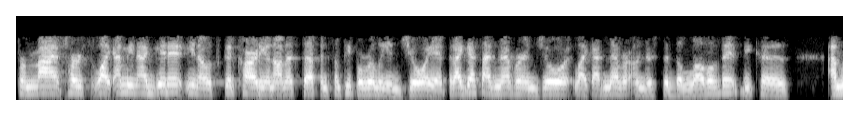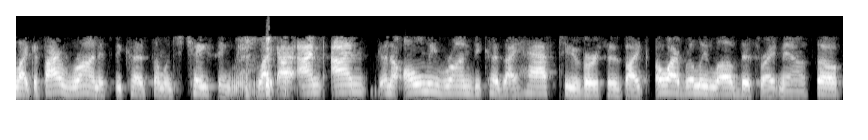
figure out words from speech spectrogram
for my person. Like, I mean, I get it, you know, it's good cardio and all that stuff, and some people really enjoy it. But I guess I've never enjoyed, like, I've never understood the love of it because I'm like, if I run, it's because someone's chasing me. Like, I, I'm I'm gonna only run because I have to, versus like, oh, I really love this right now. So,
